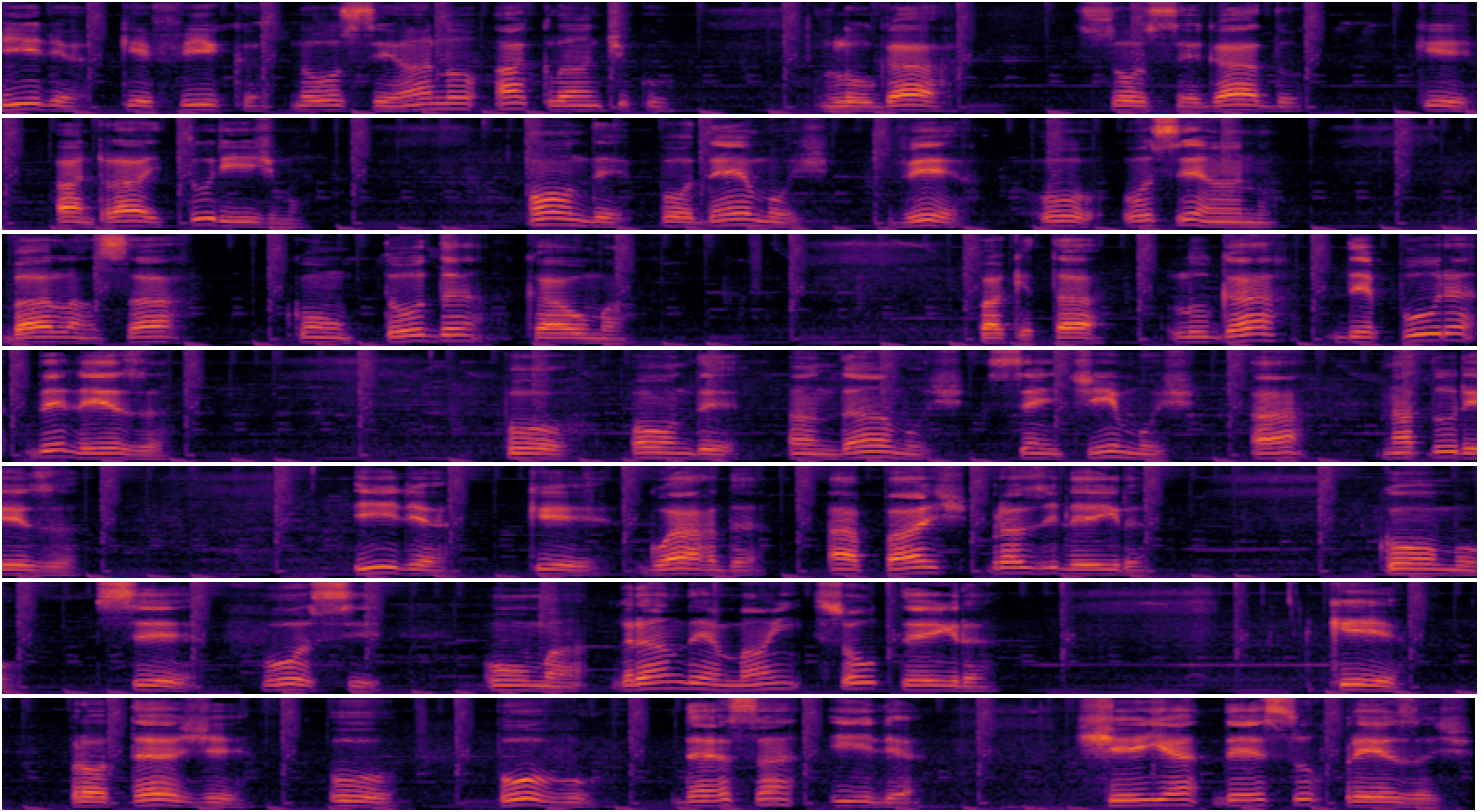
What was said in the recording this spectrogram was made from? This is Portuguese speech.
ilha que fica no Oceano Atlântico, lugar sossegado que atrai turismo, onde podemos ver o oceano. Balançar com toda calma. Paquetá, lugar de pura beleza, por onde andamos, sentimos a natureza. Ilha que guarda a paz brasileira, como se fosse uma grande mãe solteira que protege o povo dessa ilha cheia de surpresas.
